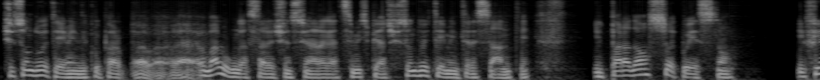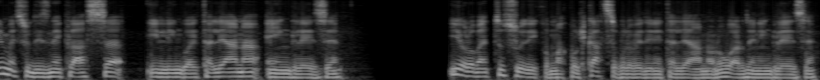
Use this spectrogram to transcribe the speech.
ci sono due temi di cui par- uh, va lunga sta recensione ragazzi, mi spiace, ci sono due temi interessanti. Il paradosso è questo. Il film è su Disney Plus in lingua italiana e inglese. Io lo metto su e dico, ma col cazzo che lo vedo in italiano, lo guardo in inglese.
